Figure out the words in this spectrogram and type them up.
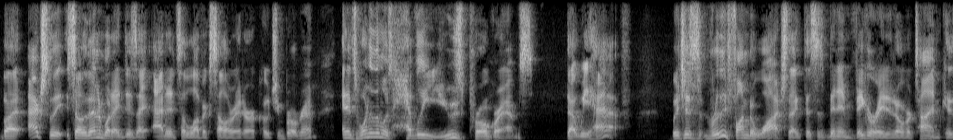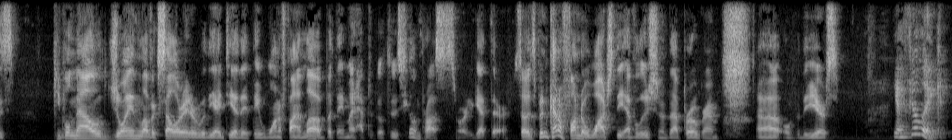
But actually, so then what I did is I added to Love Accelerator, our coaching program, and it's one of the most heavily used programs that we have, which is really fun to watch. Like this has been invigorated over time because people now join Love Accelerator with the idea that they want to find love, but they might have to go through this healing process in order to get there. So it's been kind of fun to watch the evolution of that program uh, over the years. Yeah, I feel like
